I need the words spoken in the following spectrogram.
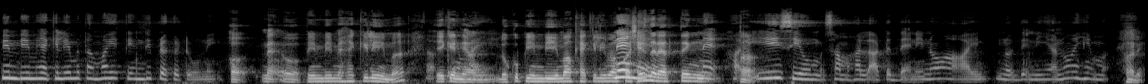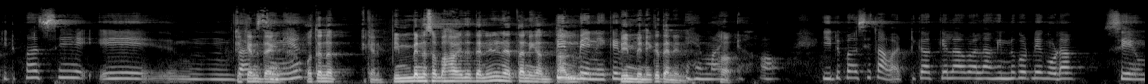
පිම්බීම හැකිලිම තමයි එතෙන්දී ප්‍රකට වුනේ. ඔව් නෑ ඔව් පිම්බීම හැකිලිම. ඒ කියන්නේ ලොකු පිම්බීමක් හැකිලිමක් වශයෙන්ද නැත්නම් නෑ හරි. සියුම් සමහරලාට දැනෙනවා ආයි නොදෙනී යනවා එහෙම. ඊට පස්සේ ඒ දැන් ඔතන ඒ කියන්නේ පිම්බෙන ස්වභාවයද දැනෙන්නේ නැත්නම් නිකන් පිම්බෙන එක. පිම්බෙන එක දැනෙන්නේ. එහෙමයි. ඊට පස්සේ තවත් ටිකක් වෙලා බලන් ඉන්නකොට ගොඩක් සියුම්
